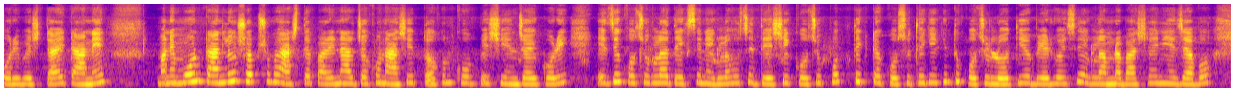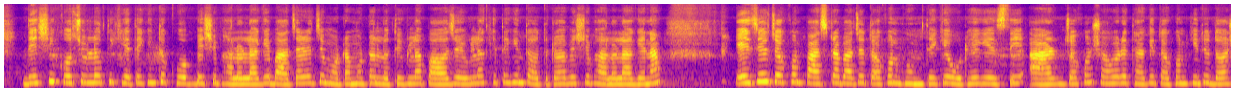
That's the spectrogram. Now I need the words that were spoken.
পরিবেশটাই টানে। মানে মন টানলেও সবসময় আসতে পারি না। আর যখন আসি তখন খুব বেশি এনজয় করি। এই যে কচুগুলো দেখছেন, এগুলো হচ্ছে দেশি কচু। প্রত্যেকটা কচু থেকে কিন্তু কচুর লতিও বের হয়েছে। এগুলো আমরা বাসায় নিয়ে যাব। দেশি কচুর লতি খেতে কিন্তু খুব বেশি ভালো লাগে। বাজারে যে মোটা মোটা লতিগুলো পাওয়া যায়, ওগুলো খেতে কিন্তু অতটাও বেশি ভালো লাগে না। এই যে যখন পাঁচটা বাজে তখন ঘুম থেকে উঠে গেছি। আর যখন শহরে থাকি তখন কিন্তু দশ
